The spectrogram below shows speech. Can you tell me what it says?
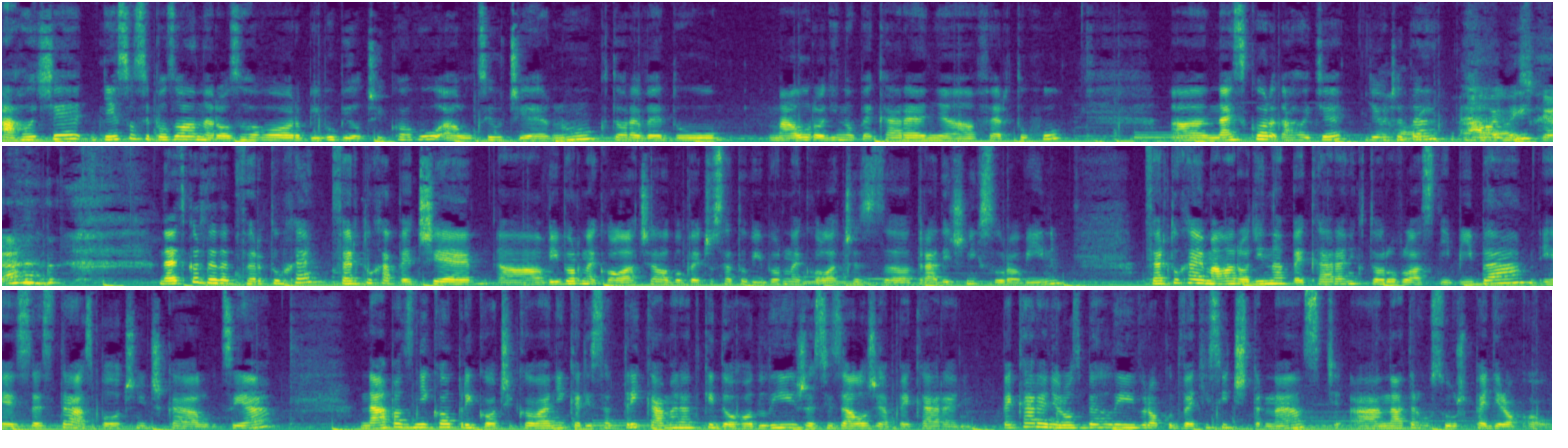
Ahojte, dnes som si pozvala na rozhovor Bibu Bilčikovú a Luciu Čiernu, ktoré vedú malú rodinnú pekáreň Fertuchu. A najskôr, ahojte, dievčatá. Ahoj, Ahoj Miška. Najskôr teda k Fertuche. Fertucha pečie výborné koláče, alebo pečú sa tu výborné koláče z tradičných surovín. Fertucha je malá rodinná pekáreň, ktorú vlastní Biba, jej sestra a spoločnička Lucia. Nápad vznikol pri kočikovaní, kedy sa tri kamarátky dohodli, že si založia pekáreň. Pekáreň rozbehli v roku 2014 a na trhu sú už 5 rokov.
